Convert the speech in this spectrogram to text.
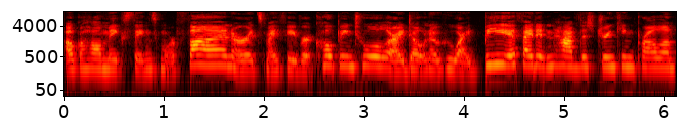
alcohol makes things more fun, or it's my favorite coping tool, or I don't know who I'd be if I didn't have this drinking problem.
